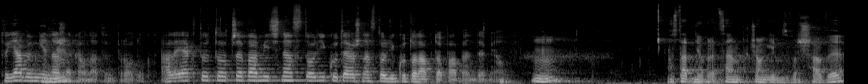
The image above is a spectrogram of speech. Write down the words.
to ja bym nie Mhm. narzekał na ten produkt, ale jak to, to trzeba mieć na stoliku, to ja już na stoliku to laptopa będę miał. Mhm. Ostatnio wracałem pociągiem z Warszawy.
